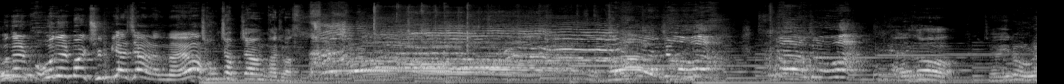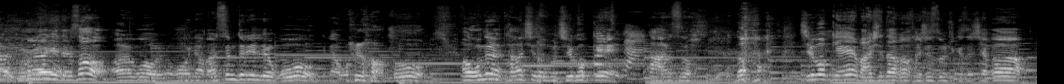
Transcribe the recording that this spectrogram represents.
오늘 오늘 뭘 준비하지 않았나요? 청첩장 가져왔습니다. 그래서 제가 1월 5일에 결혼하게 돼서 아 이거, 이거 그냥 말씀드리려고 그냥 올라왔고 아 오늘 다 같이 너무 즐겁게 아 알았어. 너 즐겁게 마시다가 가셨으면 좋겠어요. 제가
